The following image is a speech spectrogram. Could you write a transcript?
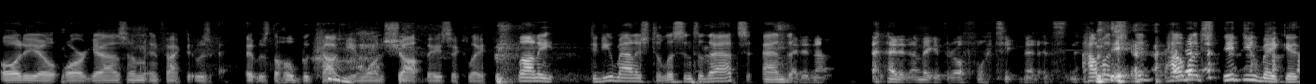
audio orgasm. In fact, it was it was the whole hmm. bukkake in one shot, basically. Lonnie, did you manage to listen to that? And I did not. I did not make it through all 14 minutes. how much Yeah. did how much did you make it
